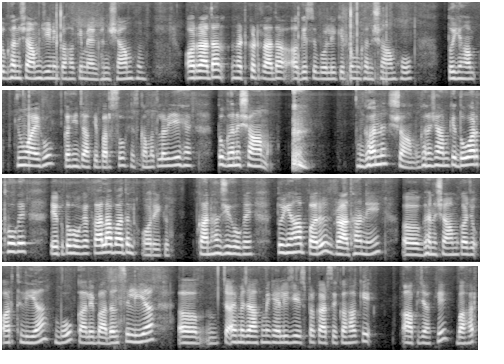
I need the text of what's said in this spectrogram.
तो घनश्याम जी ने कहा कि मैं घनश्याम हूँ। और राधा नटखट राधा आगे से बोली कि तुम घनश्याम हो तो यहाँ क्यों आए हो? कहीं जाके बरसो, इसका मतलब ये है। तो घनश्याम घन श्याम घनश्याम के दो अर्थ हो गए। एक तो हो गया काला बादल और एक कान्हा जी हो गए। तो यहाँ पर राधा ने घनश्याम का जो अर्थ लिया, वो काले बादल से लिया। चाहे मज़ाक में कह लीजिए, इस प्रकार से कहा कि आप जाके बाहर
